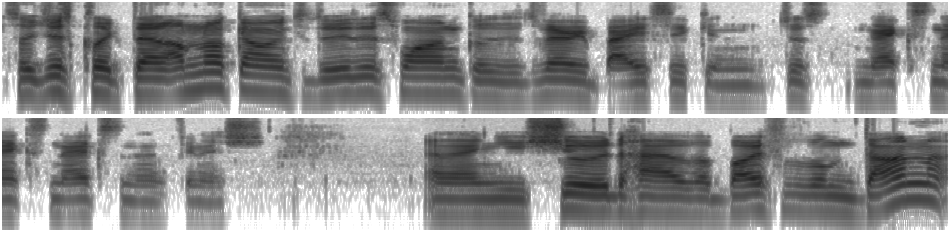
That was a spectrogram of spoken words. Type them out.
So just click that. I'm not going to do this one because it's very basic and just next next next and then finish. And then you should have both of them done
